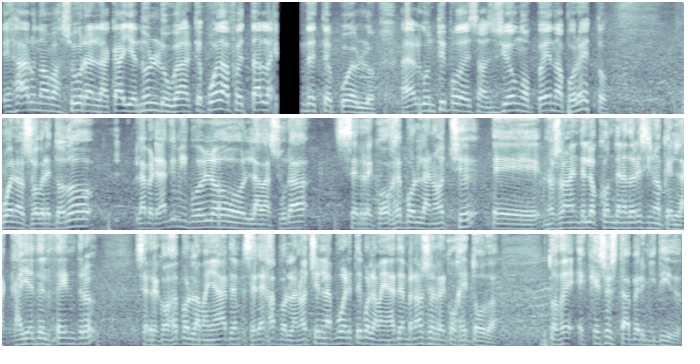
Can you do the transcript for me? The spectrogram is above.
de dejar una basura en la calle en un lugar que pueda afectar la imagen de este pueblo, ¿hay algún tipo de sanción o pena por esto? Bueno, sobre todo, la verdad que en mi pueblo la basura se recoge por la noche, eh, no solamente en los contenedores, sino que en las calles del centro se recoge por la mañana, se deja por la noche en la puerta y por la mañana temprano se recoge toda. Entonces es que eso está permitido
